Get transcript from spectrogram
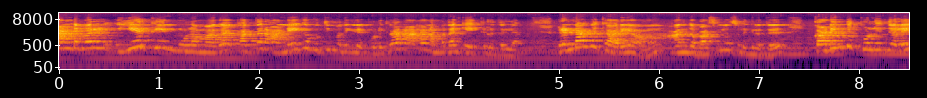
ஆண்டவர் இயற்கையின் மூலமாக கத்தர் அநேக புத்திமதிகளை கொடுக்கிறார். ஆனா நம்ம தான் கேட்கறது இல்ல. ரெண்டாவது காரியம் அங்க வசனம் சொல்கிறது கடிந்து கொள்ளுதலை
